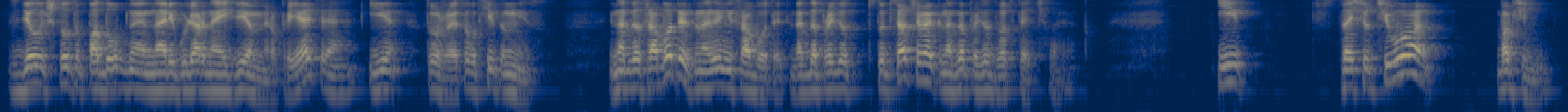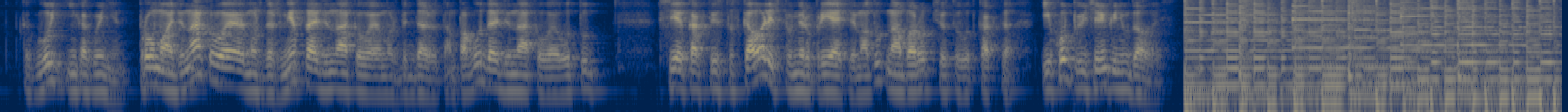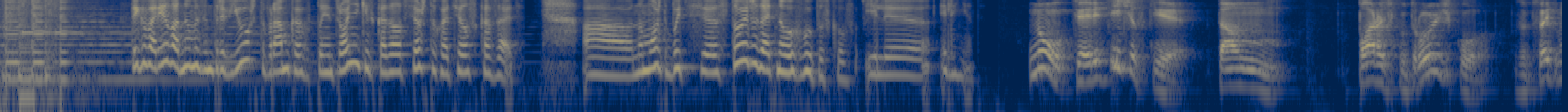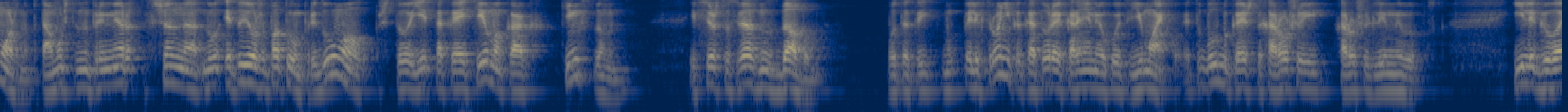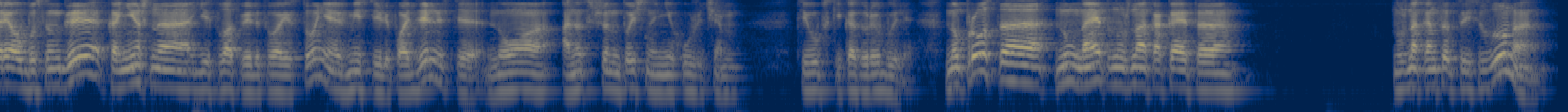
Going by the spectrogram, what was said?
сделать что-то подобное на регулярное IDM мероприятие. И тоже это вот hit and miss. Иногда сработает, иногда не сработает. Иногда пройдет 150 человек, иногда пройдет 25 человек. И за счет чего вообще как логики никакой нет. Промо одинаковое, может даже место одинаковое, может быть даже там погода одинаковая. Вот тут все как-то истосковались по мероприятиям, а тут наоборот что-то вот как-то и хоп, вечеринка не удалась. Ты говорил в одном из интервью, что в рамках планетроники сказал все, что хотел сказать. А, но, может быть, стоит ждать новых выпусков или, или нет? Ну, теоретически там парочку-троечку записать можно, потому что, например, совершенно, ну, это я уже потом придумал, что есть такая тема, как Кингстон и все, что связано с дабом. Вот эта электроника, которая корнями уходит в Ямайку. Это был бы, конечно, хороший, хороший длинный выпуск. Или говоря об СНГ, конечно, есть Латвия, Литва и Эстония, вместе или по отдельности, но она совершенно точно не хуже, чем те выпуски, которые были. Но просто, ну, на это нужна какая-то, нужна концепция сезона,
